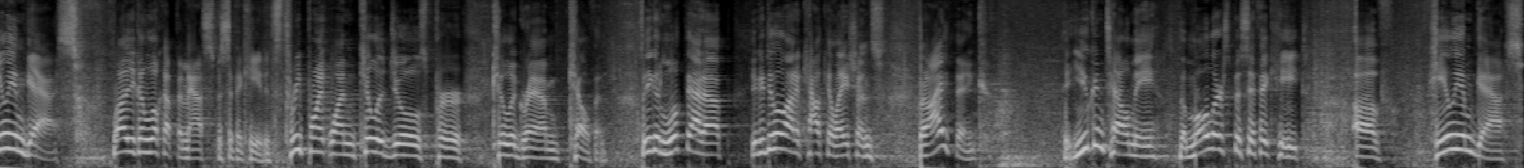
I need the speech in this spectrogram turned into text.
Helium gas. Well, you can look up the mass specific heat. It's 3.1 kilojoules per kilogram Kelvin. So you could look that up. You could do a lot of calculations. But I think that you can tell me the molar specific heat of helium gas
